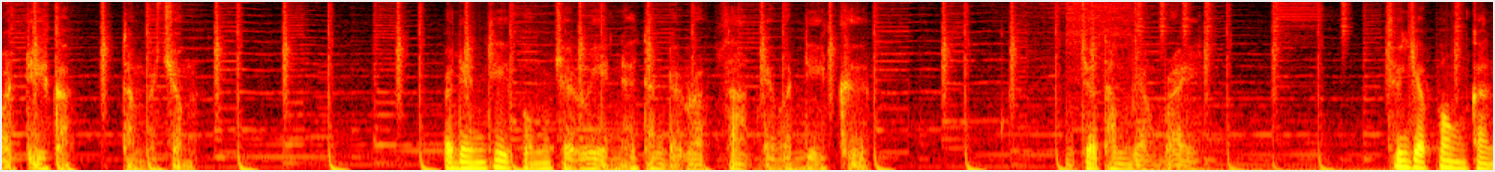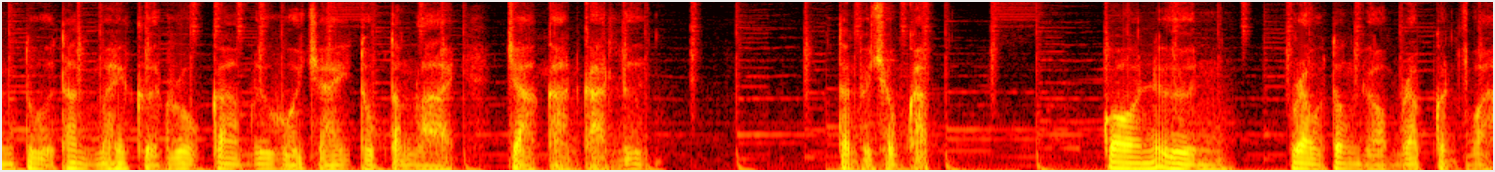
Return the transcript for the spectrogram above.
วัสดีครับท่านผู้ชม ประเด็นที่ผมจะเรียนให้ท่านได้รับทราบในวันนี้คือ จะทำอย่างไร ถึงจะป้องกันตัวท่านไม่ให้เกิดโรคกล้ามหรือหัวใจถูกทำลายจากการขาดเลือดท่านผู้ชมครับ ก่อนอื่นเราต้องยอมรับกันว่า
